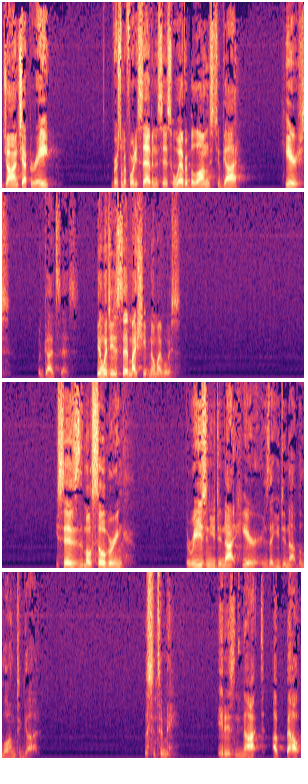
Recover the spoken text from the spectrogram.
John chapter 8, verse number 47, it says, Whoever belongs to God hears what God says. You know when Jesus said, My sheep know my voice? He says, the most sobering, the reason you do not hear is that you do not belong to God. Listen to me. It is not about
